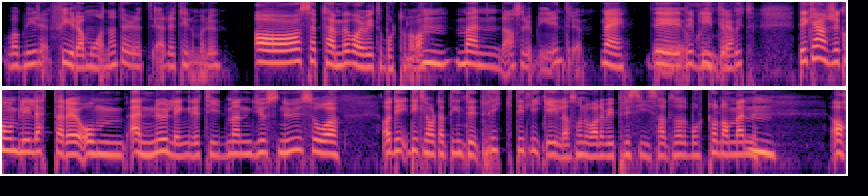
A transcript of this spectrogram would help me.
vad blir det, fyra månader är det till och med nu. Ja, september var det vi tog bort honom va? Mm, men alltså det blir inte det. Nej, det, är det blir inte det. Det kanske kommer bli lättare om ännu längre tid men just nu så Ja det, det är klart att det inte är riktigt lika illa som det var när vi precis hade tagit bort honom men Mm. ja,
